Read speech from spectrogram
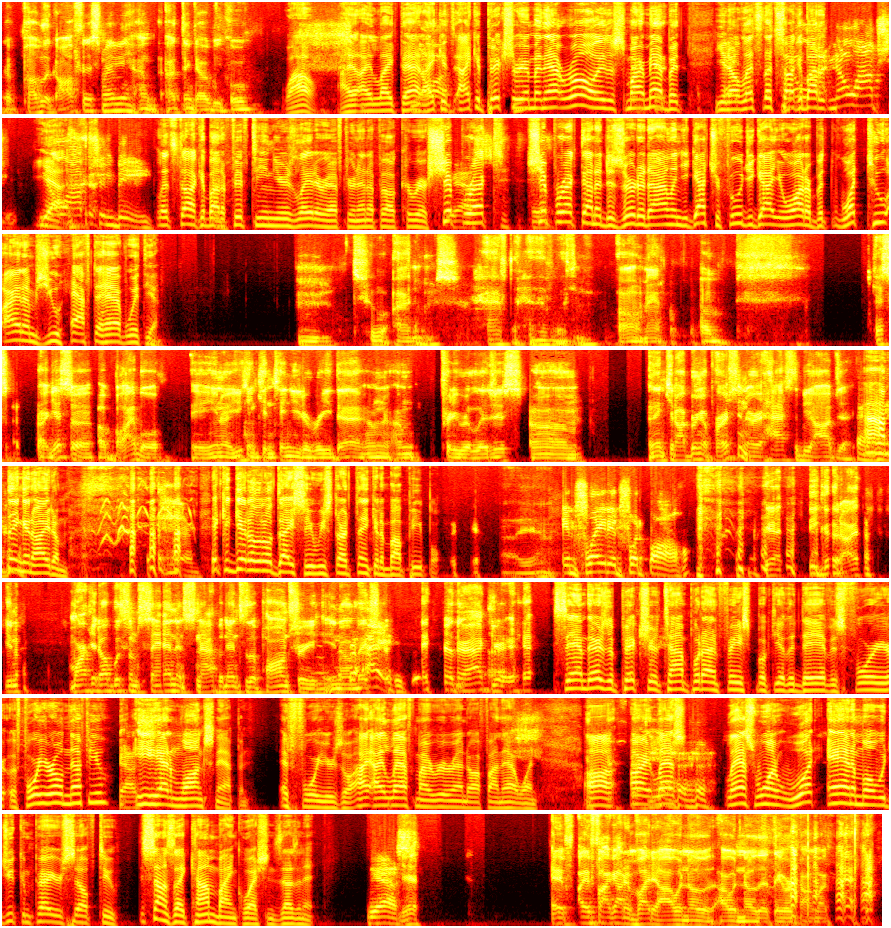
the public office, maybe. I, I think that would be cool. Wow, I, I like that. I could I could picture him in that role. He's a smart man, but you know, let's let's talk no, about it. No option. Yeah. No option B. Let's talk about it 15 years later after an NFL career. Shipwrecked, shipwrecked on a deserted island. You got your food, you got your water, but what two items you have to have with you? Two items have to have with me. Oh man. Guess I guess a, a Bible. You know, you can continue to read that. I'm, I'm pretty religious. Um, and then can I bring a person or it has to be object? I'm thinking item. it could get a little dicey. We start thinking about people. Uh, yeah. Inflated football. Yeah, be good. I, you know, mark it up with some sand and snap it into the palm tree. You know, make, sure, make sure they're accurate. Sam, there's a picture Tom put on Facebook the other day of his four year four year old nephew. Yes. He had him long snapping at four years old. I, I laughed my rear end off on that one. Uh, all right, last last one. What animal would you compare yourself to? This sounds like combine questions, doesn't it? Yes. Yeah. If if I got invited, I would know. I would know that they were comic.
